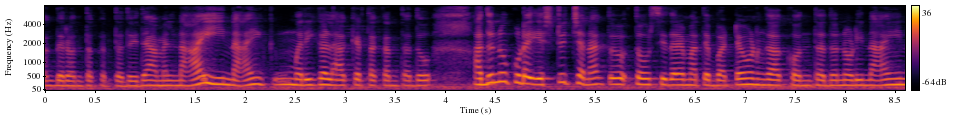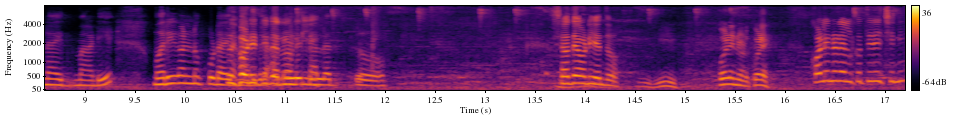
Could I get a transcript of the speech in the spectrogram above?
ಆಗದಿರೋ ಅಂತಕ್ಕಂಥದ್ದು ಇದೆ. ಆಮೇಲೆ ನಾಯಿ ನಾಯಿ ಮರಿಗಳು ಹಾಕಿರ್ತಕ್ಕಂಥದ್ದು ಅದನ್ನು ಕೂಡ ಎಷ್ಟು ಚೆನ್ನಾಗಿ ತೋ ತೋರಿಸಿದ್ದಾರೆ ಮತ್ತು ಬಟ್ಟೆ ಒಣಗಾಕೋಂಥದ್ದು ನೋಡಿ ನಾಯಿನ ಇದು ಮಾಡಿ ಮರಿಗಳನ್ನು ಕೂಡ ಸೌದೆ ಹೊಡೆಯೋದು ಕೋಳಿ ನೋಡಿ ಕೊಡಿ ಕೋಳಿ ನೋಡಿ ಅಲ್ಲಿ ಕೂತಿದೆ ಚಿನಿ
